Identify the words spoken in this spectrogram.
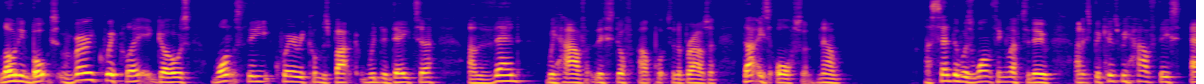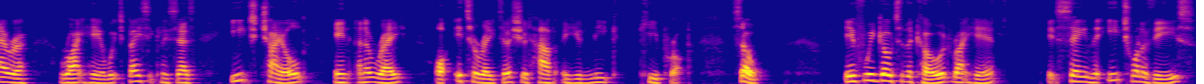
loading books, very quickly it goes once the query comes back with the data, and then we have this stuff output to the browser. That is awesome. Now, I said there was one thing left to do, and it's because we have this error right here, which basically says each child in an array or iterator should have a unique key prop. So if we go to the code right here, it's saying that each one of these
